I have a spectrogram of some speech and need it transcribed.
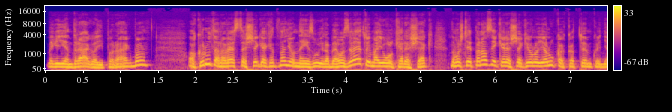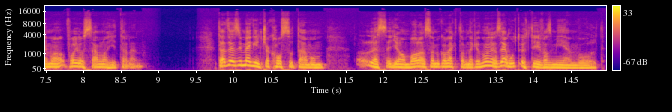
meg ilyen drága iparágba, akkor utána a vesztességeket nagyon nehéz újra behozni. Lehet, hogy már jól keresek, de most éppen azért keresek jól, hogy a lukakat tömködjem a folyószámla hitelen. Tehát ez megint csak hosszú távon lesz egy olyan balansz, amikor meg tudom neked mondani, az elmúlt öt év az milyen volt.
